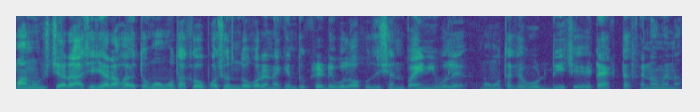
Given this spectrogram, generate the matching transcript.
মানুষ যারা আছে, যারা হয়তো মমতাকেও পছন্দ করে না, কিন্তু ক্রেডিবল অপোজিশন পায়নি বলে মমতাকে ভোট দিয়েছে। এটা একটা ফেনোমেনা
